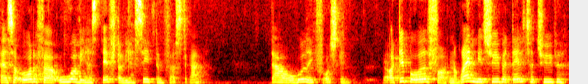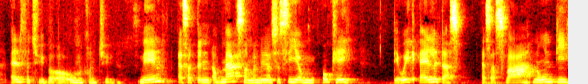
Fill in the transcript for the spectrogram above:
Altså 48 uger vi har, efter vi har set dem første gang. Der er overhovedet ikke forskel. Og det er både for den oprindelige type, delta-type, alfa-type og omikron-type. Men altså, den opmærksomme vil jo så sige, okay, det er jo ikke alle, der altså, svarer. Nogle de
